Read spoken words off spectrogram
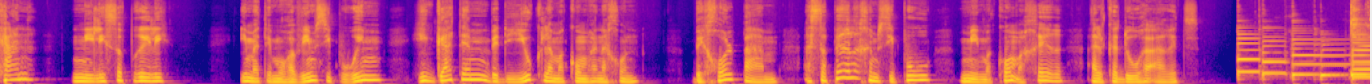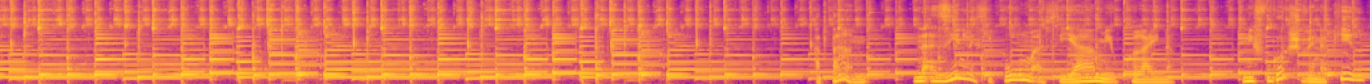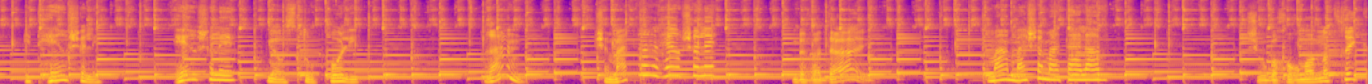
כאן נילי ספרילי. אם אתם אוהבים סיפורים, הגעתם בדיוק למקום הנכון. בכל פעם אספר לכם סיפור ממקום אחר על כדור הארץ. הפעם נאזין לסיפור מעשייה מאוקראינה. נפגוש ונכיר את הרשלה. הרשלה מאוסטרופולי. רן, שמעת על הרשלה? בוודאי, מה, מה שמעת עליו? שהוא בחור מאוד מצחיק.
